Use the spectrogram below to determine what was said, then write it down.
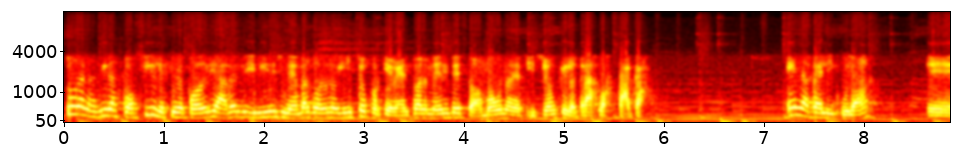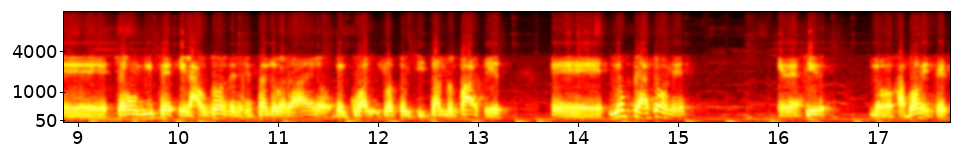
todas las vidas posibles que uno podría haber vivido y sin embargo no lo hizo porque eventualmente tomó una decisión que lo trajo hasta acá. En la película, eh, según dice el autor del ensayo verdadero, del cual yo estoy citando partes, eh, los peatones, es decir, los japoneses,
